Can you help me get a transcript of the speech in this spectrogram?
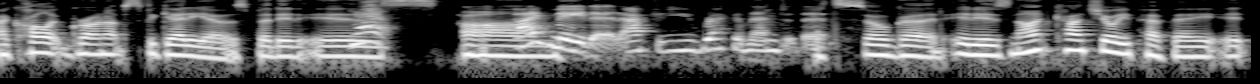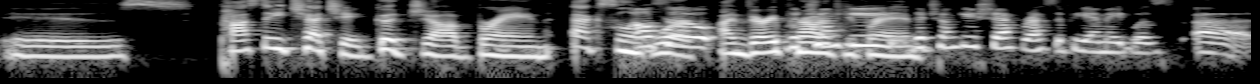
I call it grown up spaghettios, but it is. Yes. Um, I've made it after you recommended it. It's so good. It is not cacio e pepe. It is pasta e ceci. Good job, brain. Excellent also, work. I'm very proud chunky, of you, brain. The chunky chef recipe I made was uh,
